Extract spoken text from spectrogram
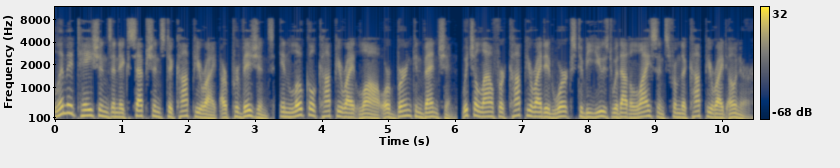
Limitations and exceptions to copyright are provisions, in local copyright law or Berne Convention, which allow for copyrighted works to be used without a license from the copyright owner.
